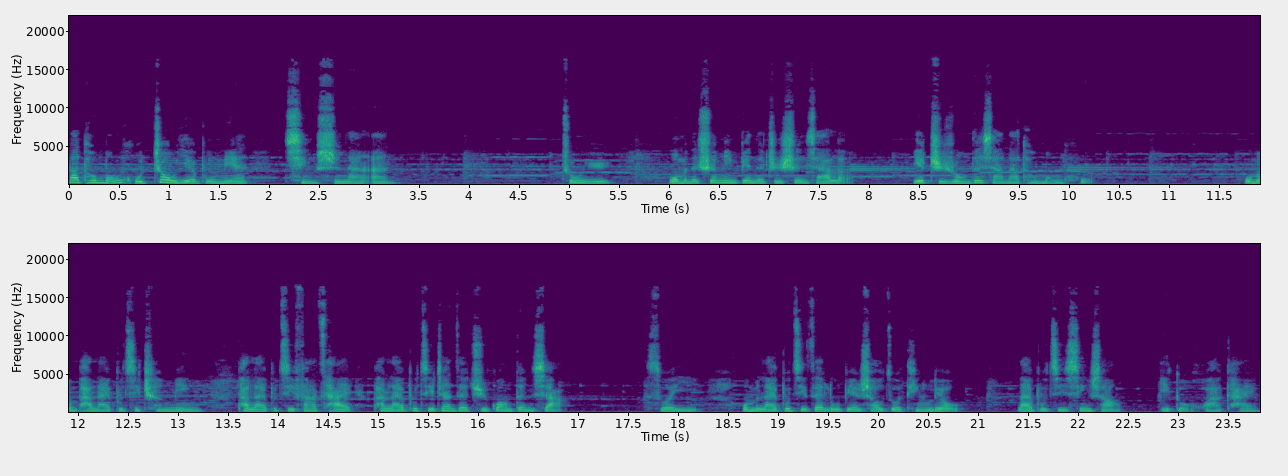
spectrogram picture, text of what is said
那头猛虎昼夜不眠，寝食难安。终于，我们的生命变得只剩下了，也只容得下那头猛虎。我们怕来不及成名，怕来不及发财，怕来不及站在聚光灯下，所以我们来不及在路边稍作停留，来不及欣赏一朵花开。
